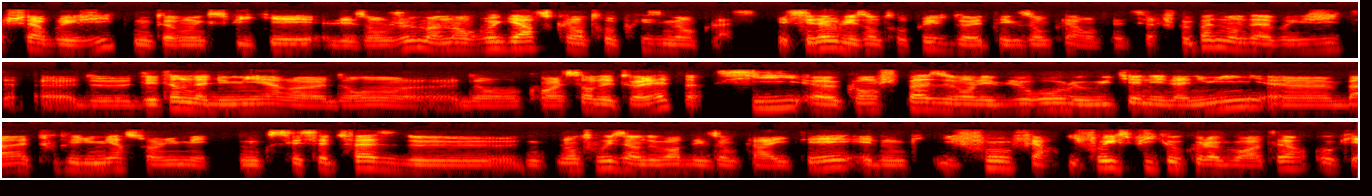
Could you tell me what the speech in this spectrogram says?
chère Brigitte, nous t'avons expliqué les enjeux, maintenant regarde ce que l'entreprise met en place. Et c'est là où les entreprises doivent être exemplaires en fait. C'est-à-dire que je peux pas demander à Brigitte de d'éteindre la lumière dans, dans quand elle sort des toilettes si quand je passe devant les bureaux le week-end et la nuit, bah toutes les lumières sont allumées. Donc c'est cette phase de l'entreprise a un devoir d'exemplarité et donc il faut faire, il faut expliquer aux collaborateurs, ok,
